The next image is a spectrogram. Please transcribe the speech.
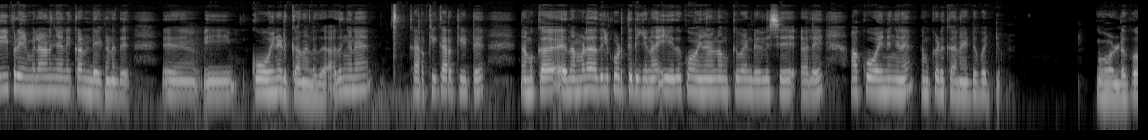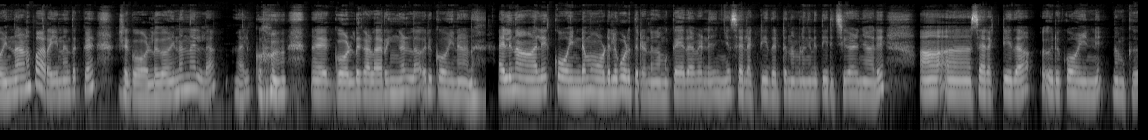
ഈ ഫ്രെയിമിലാണ് ഞാൻ കണ്ടേക്കണത്. ഈ കോയിൻ എടുക്കുക എന്നുള്ളത്. അതിങ്ങനെ കറക്കി കറക്കിയിട്ട് നമുക്ക് നമ്മൾ അതിൽ കൊടുത്തിരിക്കുന്ന ഏത് കോയിനാണ് നമുക്ക് വേണ്ടത് വെച്ചാൽ ആ കോയിൻ ഇങ്ങനെ നമുക്ക് എടുക്കാനായിട്ട് പറ്റും. ഗോൾഡ് കോയിൻ എന്നാണ് പറയുന്നതൊക്കെ. പക്ഷെ ഗോൾഡ് കോയിൻ എന്നല്ല. എന്നാൽ ഗോൾഡ് കളറിങ് ഉള്ള ഒരു കോയിനാണ് അതിൽ നാല് കോയിന്റെ മോഡൽ കൊടുത്തിട്ടുണ്ട്. നമുക്ക് ഏതാ വേണ്ടത്? ഇനി സെലക്ട് ചെയ്തിട്ട് നമ്മളിങ്ങനെ തിരിച്ചു കഴിഞ്ഞാൽ ആ സെലക്ട് ചെയ്ത ഒരു കോയിന് നമുക്ക്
